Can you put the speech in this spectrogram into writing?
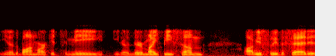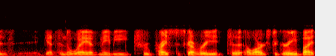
you know, the bond market to me, you know, there might be some. Obviously, the Fed is gets in the way of maybe true price discovery to a large degree, but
